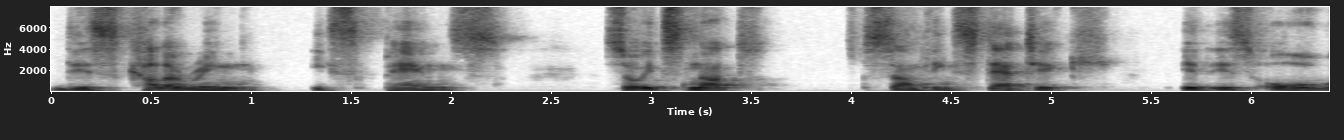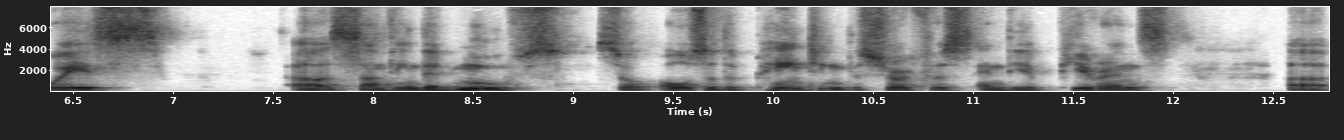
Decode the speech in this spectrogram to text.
this coloring expands. So it's not something static, it is always uh, something that moves. So also the painting, the surface, and the appearance uh,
